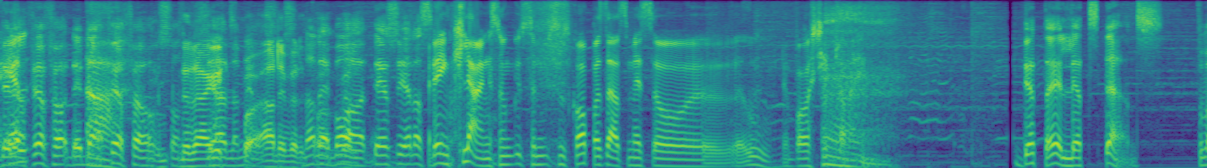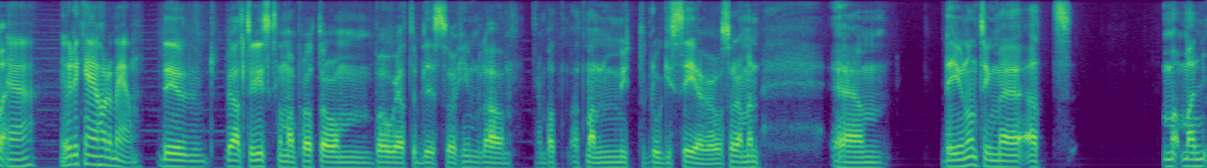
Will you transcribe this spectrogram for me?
Det är därför jag får, det är därför Ah. jag får sånt Det där är jävla mos. Ja, det är väldigt När. Det är, bara, det är så jävla... Det är en klang som, som, som skapas där som är så... Uh, oh, den bara kittlar mig. Detta är Let's Dance för mig. Ja. Jo, det kan jag hålla med om. Det är det är alltid risk när man pratar om Bowie att det blir så himla, att- man mytologiserar och sådär. Men ehm, det är ju någonting med att man,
